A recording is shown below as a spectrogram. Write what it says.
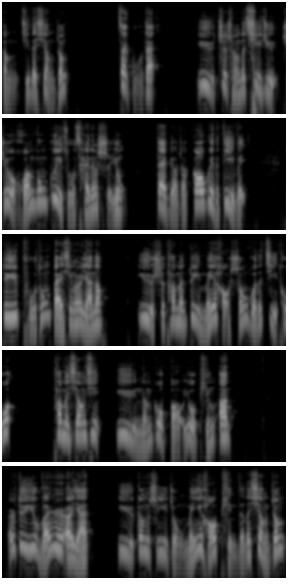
等级的象征。在古代，玉制成的器具只有皇宫贵族才能使用。代表着高贵的地位。对于普通百姓而言呢，玉是他们对美好生活的寄托。他们相信玉能够保佑平安。而对于文人而言，玉更是一种美好品德的象征。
